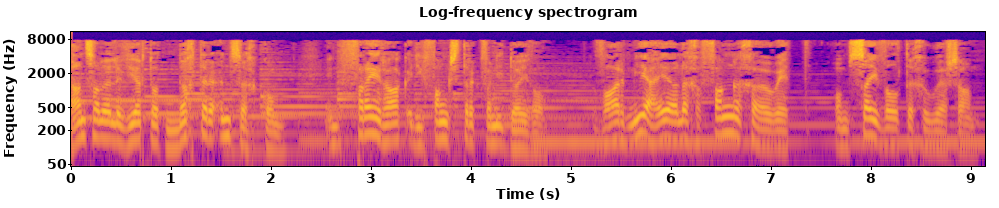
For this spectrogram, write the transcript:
Dan sal hulle weer tot nugtere insig kom en vry raak uit die vangstrik van die duiwel, waarmee hy hulle gevange gehou het om sy wil te gehoorsaam.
